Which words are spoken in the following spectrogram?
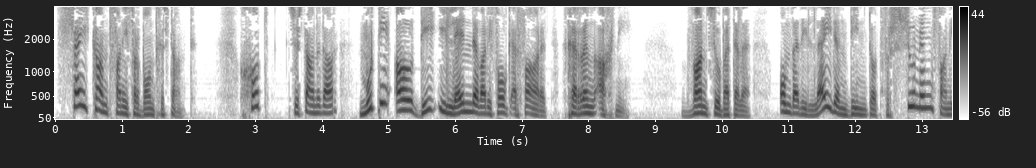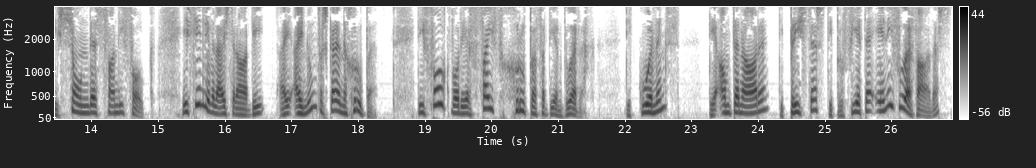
sy kant van die verbond gestand God so staan dit daar moet nie al die ellende wat die volk ervaar het gering ag nie want so wat hulle omdat die lyding dien tot verzoening van die sondes van die volk. Jy sien liewe luisteraar, die hy hy noem verskillende groepe. Die volk word deur 5 groepe verteenwoordig. Die konings, die amptenare, die priesters, die profete en die voorvaders.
